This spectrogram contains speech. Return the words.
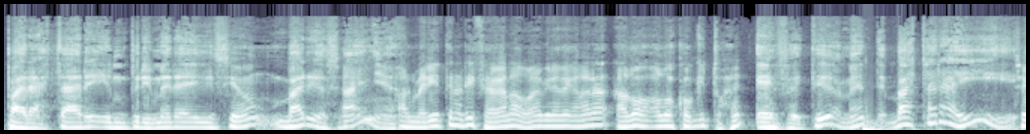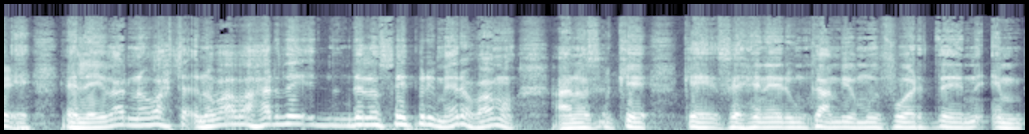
para estar en primera división varios años. Almería y Tenerife ha ganado, ¿eh? viene de ganar a dos, a dos coquitos. ¿eh? Efectivamente, va a estar ahí. Eh, el Eibar no va a, estar- no va a bajar de, de los seis primeros, vamos, a no ser que, que se genere un cambio muy fuerte en, en-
